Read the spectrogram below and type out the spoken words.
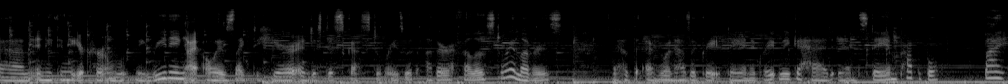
Um, anything that you're currently reading, I always like to hear and just discuss stories with other fellow story lovers. I hope that everyone has a great day and a great week ahead and stay improbable. Bye.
